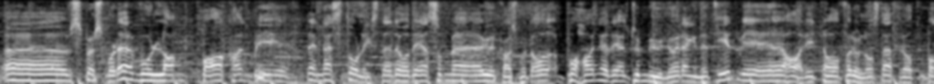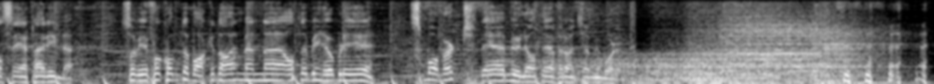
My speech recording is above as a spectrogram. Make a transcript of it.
Eh, spørsmålet er hvor langt bak han blir den nest dårligste. Det er jo det som er utgangspunktet. Og på han er det helt umulig å regne tid. Vi har ikke noe å forholde oss til etter at han passerte her inne. Så vi får komme tilbake til han, men eh, at det begynner å bli småmørkt, det er mulig at det er før han kommer i mål.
